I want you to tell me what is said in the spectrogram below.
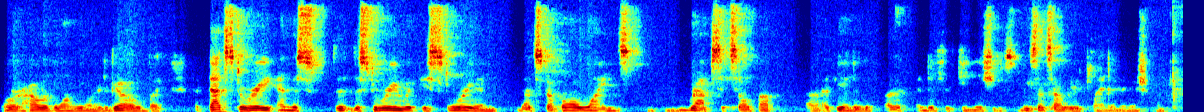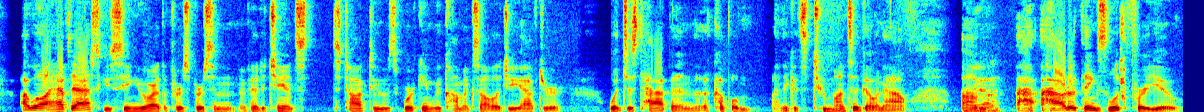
or however long we wanted to go. But, but that story and the, the, the story with the historian, that stuff all winds, wraps itself up uh, at the end of the uh, end of 15 issues. At least that's how we had planned it initially. Uh, well, I have to ask you, seeing you are the first person I've had a chance to talk to who's working with Comixology after what just happened a couple, I think it's two months ago now. Um, yeah. h- how do things look for you?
